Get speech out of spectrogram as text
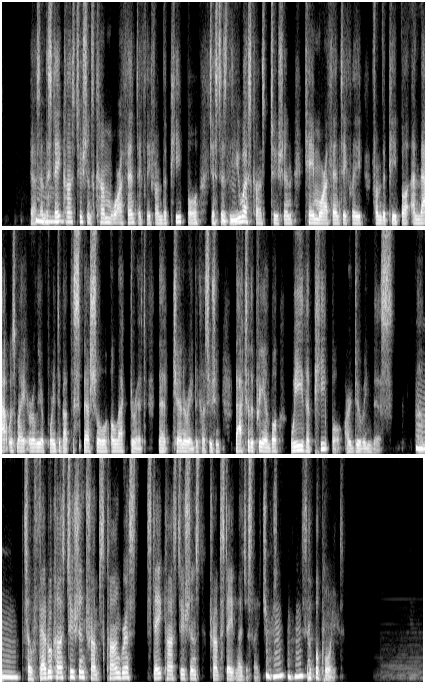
Yes. Mm-hmm. And the state mm. constitutions come more authentically from the people, just as mm-hmm. the US Constitution came more authentically from the people. And that was my earlier point about the special electorate that generated the Constitution. Back to the preamble we, the people, are doing this. Mm. Um, so, federal Constitution trumps Congress, state constitutions trump state legislatures. Mm-hmm, mm-hmm. Simple point.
